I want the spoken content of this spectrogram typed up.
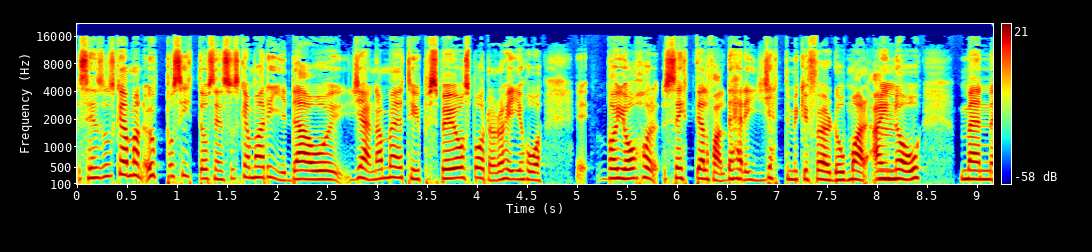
sen så ska man upp och sitta och sen så ska man rida och gärna med typ spö och sporrar och hej och hå. Eh, Vad jag har sett i alla fall, det här är jättemycket fördomar, I Mm. know. Men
